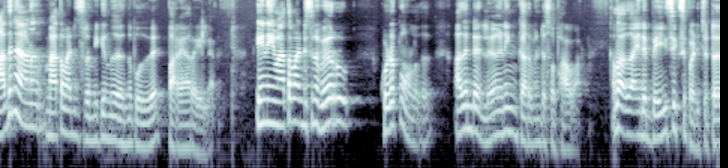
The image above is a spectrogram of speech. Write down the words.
അതിനാണ് മാത്തമാറ്റിക്സ് ശ്രമിക്കുന്നത് എന്ന് പൊതുവെ പറയാറേയില്ല ഇനി മാത്തമാറ്റിക്സിന് വേറൊരു കുഴപ്പമുള്ളത് അതിന്റെ ലേണിംഗ് കർവിന്റെ സ്വഭാവമാണ്. അതായത് അതിന്റെ ബേസിക്സ് പഠിച്ചിട്ട്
